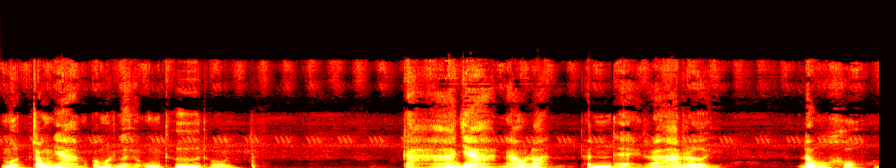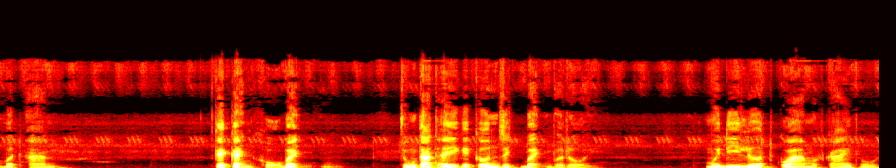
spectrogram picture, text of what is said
Một trong nhà mà có một người ung thư thôi. Cả nhà náo loạn, thân thể rã rời, đau khổ bất an. Cái cảnh khổ bệnh, chúng ta thấy cái cơn dịch bệnh vừa rồi mới đi lướt qua một cái thôi.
